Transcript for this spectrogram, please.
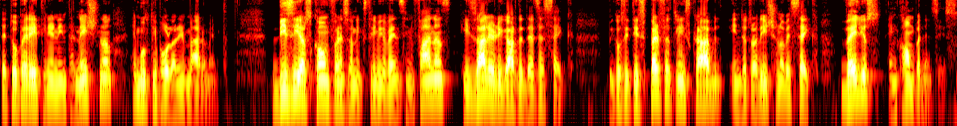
that operate in an international and multipolar environment. This year's conference on extreme events in finance is highly regarded as ESSEC because it is perfectly inscribed in the tradition of ESSEC values, and competencies.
